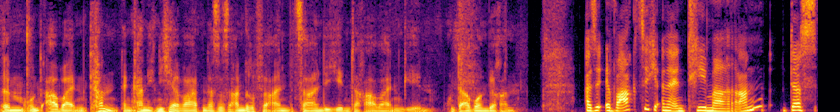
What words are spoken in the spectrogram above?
ähm, und arbeiten kann, dann kann ich nicht erwarten, dass das andere für einen bezahlen, die jeden Tag arbeiten gehen. Und da wollen wir ran. Also er wagt sich an ein Thema ran, das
